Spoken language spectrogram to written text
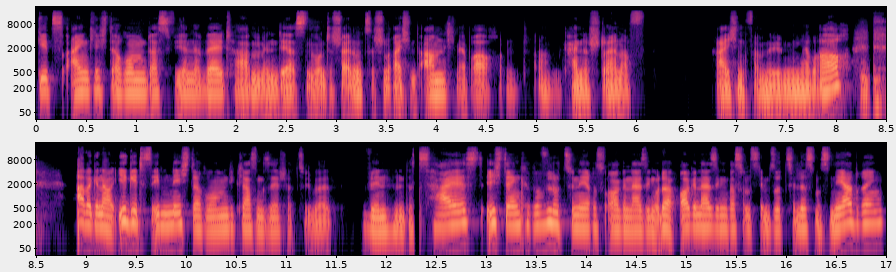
geht es eigentlich darum, dass wir eine Welt haben, in der es eine Unterscheidung zwischen Reich und Arm nicht mehr braucht und ähm, keine Steuern auf reichen Vermögen mehr braucht. Aber genau, ihr geht es eben nicht darum, die Klassengesellschaft zu überwinden. Das heißt, ich denke, revolutionäres Organizing oder Organizing, was uns dem Sozialismus näher bringt,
